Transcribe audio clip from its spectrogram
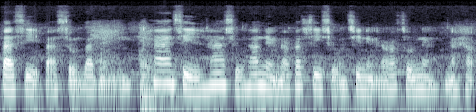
แปดสี่แปดศูนย์แปดหนึ่งห้าสี่ห้าศูนย์ห้าหนึ่งแล้วก็สี่ศูนย์สี่หนึ่งแล้วก็ศูนย์หนึ่งนะครับ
